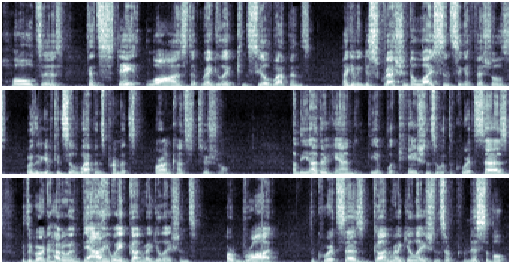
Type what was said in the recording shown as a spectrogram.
holds is that state laws that regulate concealed weapons by giving discretion to licensing officials whether to give concealed weapons permits are unconstitutional. On the other hand, the implications of what the court says with regard to how to evaluate gun regulations are broad. The court says gun regulations are permissible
